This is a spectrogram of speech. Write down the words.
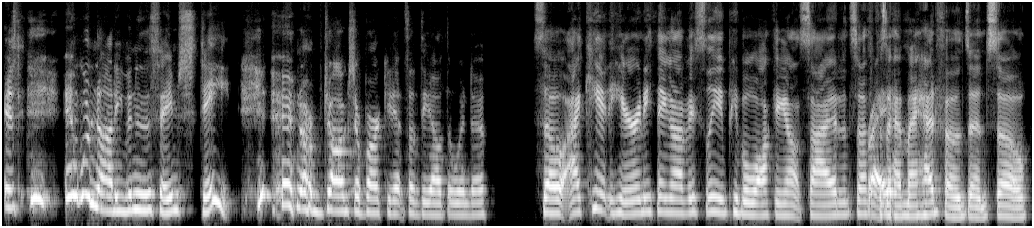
is and we're not even in the same state. And our dogs are barking at something out the window. So I can't hear anything, obviously, people walking outside and stuff because I Right. have my headphones in. So,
